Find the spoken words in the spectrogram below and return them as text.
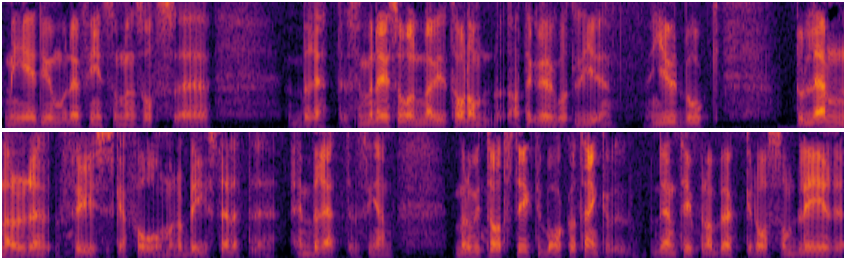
medium och det finns som en sorts eh, berättelse. Men det är så när vi talar om att det övergår till en ljudbok. Då lämnar du den fysiska formen och blir istället eh, en berättelse igen. Men om vi tar ett steg tillbaka och tänker den typen av böcker då som blir,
